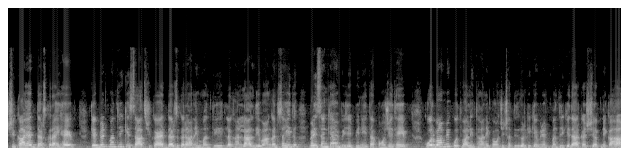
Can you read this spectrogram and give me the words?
शिकायत दर्ज कराई है। कैबिनेट मंत्री के साथ शिकायत दर्ज कराने मंत्री लखनलाल देवांगन सहित बड़ी संख्या में बीजेपी नेता पहुँचे थे। कोरबा में कोतवाली थाने पहुँचे छत्तीसगढ़ के कैबिनेट मंत्री केदार कश्यप ने कहा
